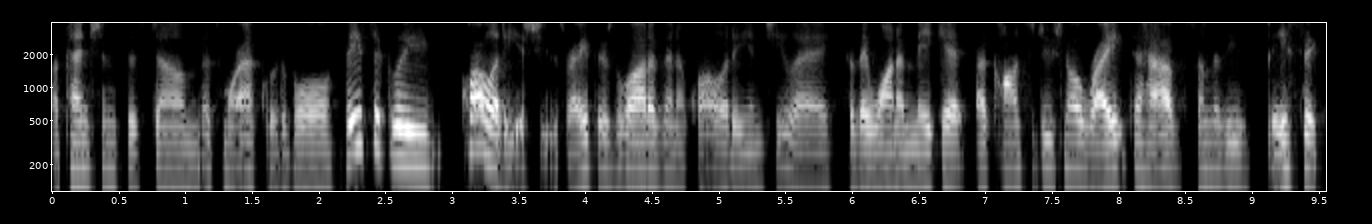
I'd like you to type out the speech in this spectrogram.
a pension system that's more equitable. Basically, quality issues, right? There's a lot of inequality in Chile. So they want to make it a constitutional right to have some of these basic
